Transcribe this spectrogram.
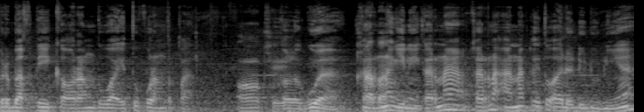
berbakti ke orang tua itu kurang tepat. Oke. kalau gua. Karena gini karena karena anak itu ada di dunia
